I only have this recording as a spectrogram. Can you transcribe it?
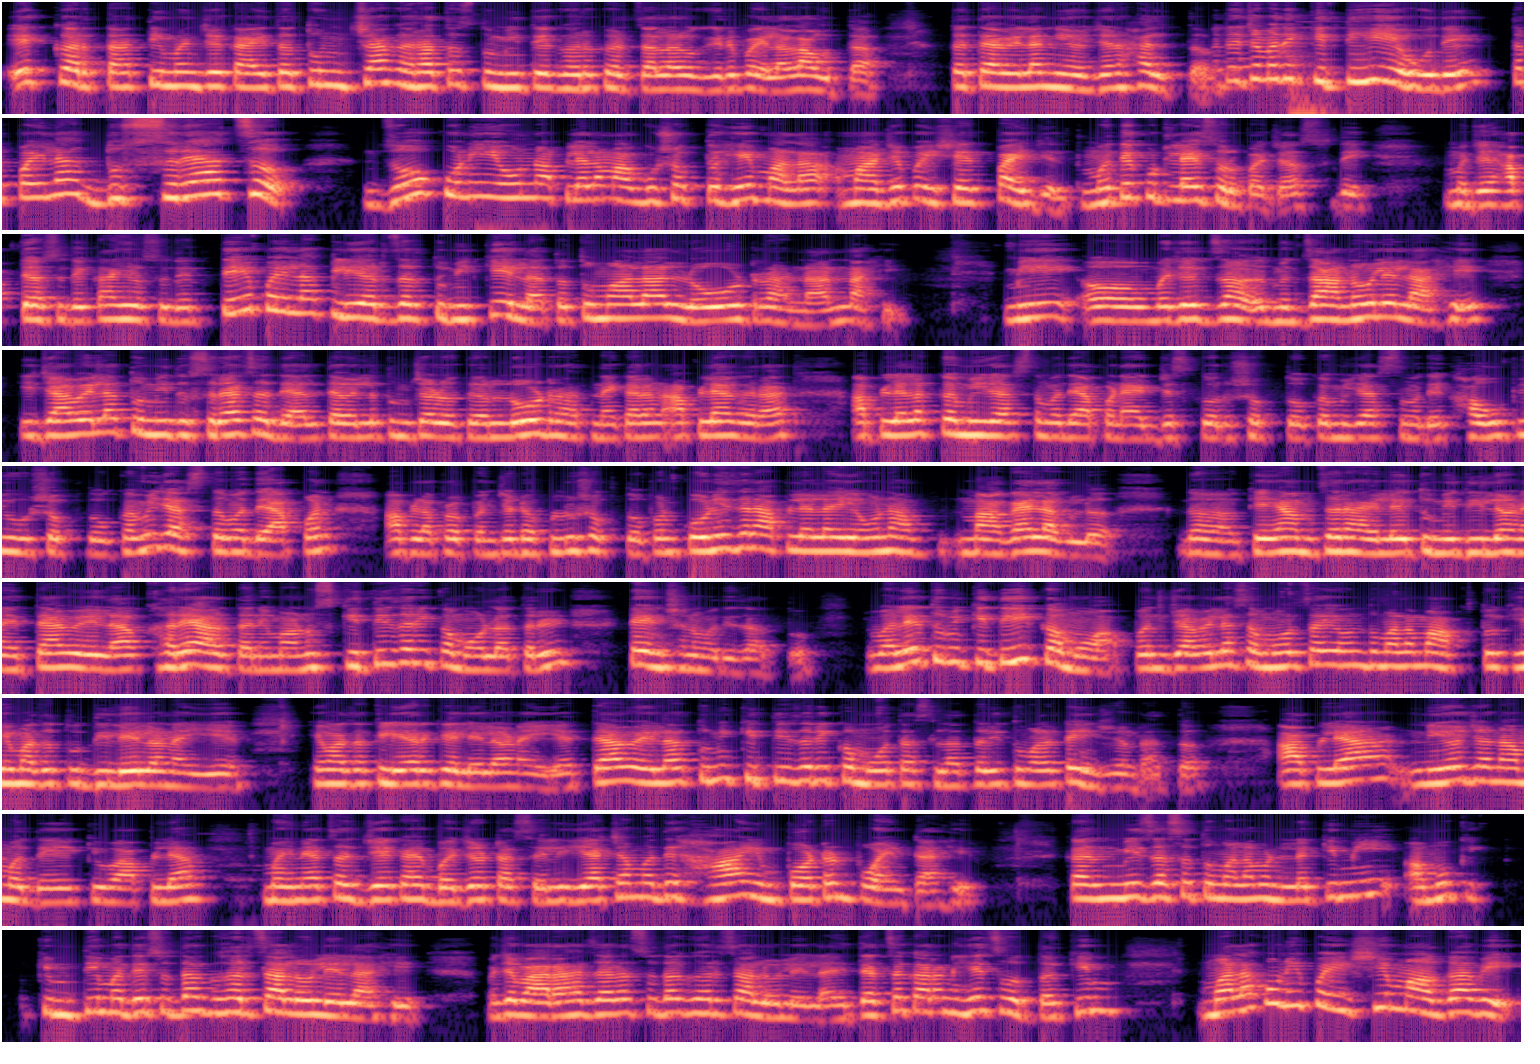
एक करता ती म्हणजे काय? तर तुमच्या घरातच तुम्ही ते घर खर्चाला वगैरे पहिला लावता. तर त्यावेळेला नियोजन हलतं. मग त्याच्यामध्ये कितीही येऊ दे तर पहिला दुसऱ्याचं जो कोणी येऊन आपल्याला मागू शकतो हे मला माझे पैसे आहेत पाहिजेत. मग ते कुठल्याही स्वरूपाचे असू दे म्हणजे हप्ते असू दे काही असू दे ते पहिला क्लिअर जर तुम्ही केला तर तुम्हाला लोड राहणार नाही. मी म्हणजे जा- जाणवलेलं आहे की ज्या वेळेला तुम्ही दुसऱ्याचं द्याल त्यावेळेला तुमच्या डोक्यावर लोड राहत नाही. कारण आपल्या घरात आपल्याला कमी जास्त मध्ये आपण ऍडजस्ट करू शकतो कमी जास्त मध्ये खाऊ पिऊ शकतो कमी जास्त मध्ये आपण आपला प्रपंच ढकलू शकतो. पण कोणी जर आपल्याला येऊन मागायला लागलं की हे आमचं राहिलंय तुम्ही दिलं नाही त्यावेळेला खऱ्या अर्थाने माणूस किती जरी कमवला तरी टेन्शनमध्ये जातो. भले तुम्ही कितीही कमवा पण ज्या वेळेला समोरचा येऊन तुम्हाला मागतो की हे माझं तू दिलेलं नाहीये हे माझं क्लिअर केलेलं नाहीये त्यावेळेला तुम्ही किती जरी कमवत असला तरी तुम्हाला टेन्शन राहतं. आपल्या नियोजनामध्ये किंवा आपल्या महिन्याचं जे काय बजेट असेल याच्यामध्ये हा इम्पॉर्टंट पॉईंट आहे. कारण मी जसं तुम्हाला म्हणलं की मी अमुक किमतीमध्ये सुद्धा घर चालवलेलं आहे म्हणजे बारा हजारात सुद्धा घर चालवलेलं आहे. त्याचं कारण हेच होतं की मला कोणी पैसे मागावे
